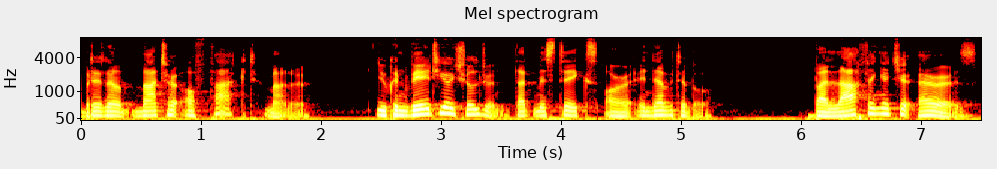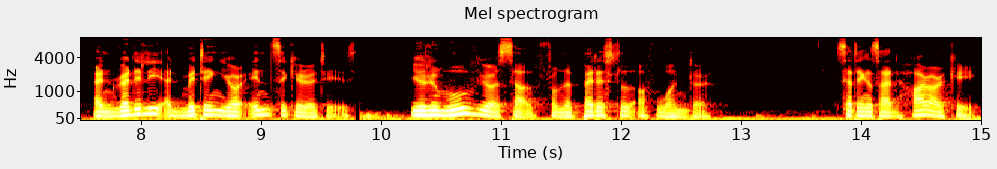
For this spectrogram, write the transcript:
but in a matter of fact manner, you convey to your children that mistakes are inevitable. By laughing at your errors and readily admitting your insecurities, you remove yourself from the pedestal of wonder. Setting aside hierarchy,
